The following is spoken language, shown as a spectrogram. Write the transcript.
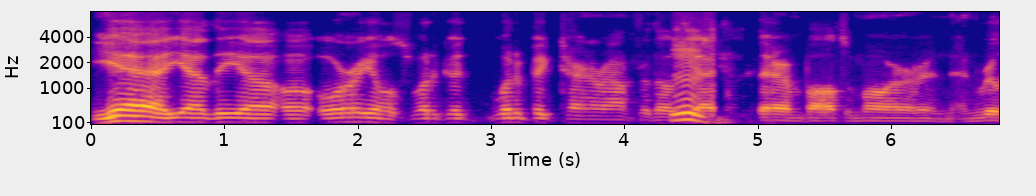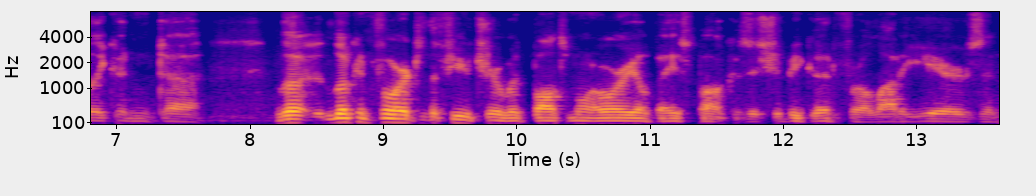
Yeah, yeah, the uh, uh, Orioles. What a good, what a big turnaround for those Mm. guys there in Baltimore, and, and really couldn't. Uh, look, looking forward to the future with Baltimore Oriole baseball because it should be good for a lot of years, and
